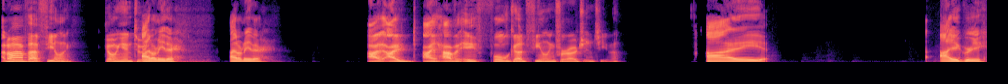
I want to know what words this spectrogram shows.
I don't have that feeling going into it. I don't either. I don't either. I I I have a full gut feeling for Argentina. I I agree.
